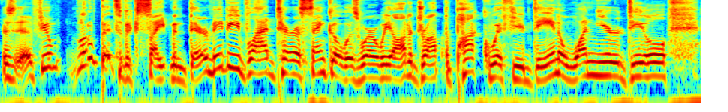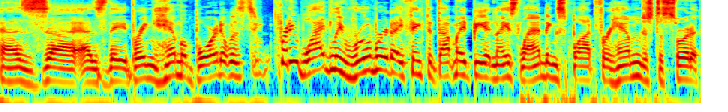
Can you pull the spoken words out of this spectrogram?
there's a few little bits of excitement there. Maybe Vlad Tarasenko was where we ought to drop the puck with you, Dean. A one-year deal as uh, as they bring him aboard. It was pretty widely rumored. I think that that might be a nice landing spot for him, just to sort of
